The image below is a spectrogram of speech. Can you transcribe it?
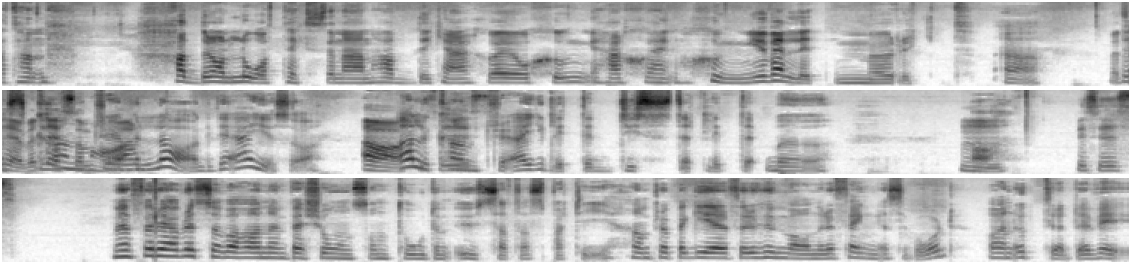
Att han hade de låttexterna han hade kanske och sjung, han han sjunger ju väldigt mörkt. Ja. Och det är Fast väl det som har... överlag, det är ju så. Ja, All precis. country är ju lite dystert, lite... Mm, Ja. Precis. Men för övrigt så var han en person som tog de utsattas parti. Han propagerade för humanare fängelsevård och han uppträdde vid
